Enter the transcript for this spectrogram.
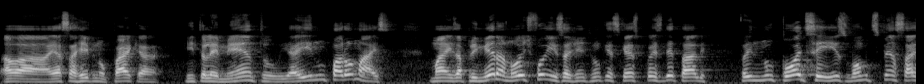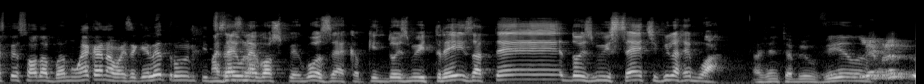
a- essa rave no parque, a Quinto Elemento, e aí não parou mais. Mas a primeira noite foi isso, a gente nunca esquece com esse detalhe. Falei, não pode ser isso, vamos dispensar esse pessoal da banda, não é carnaval, isso aqui é eletrônico. Mas aí o negócio pegou, Zeca, porque de 2003 até 2007, Vila Rebois. A gente abriu Vila. Lembrando que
